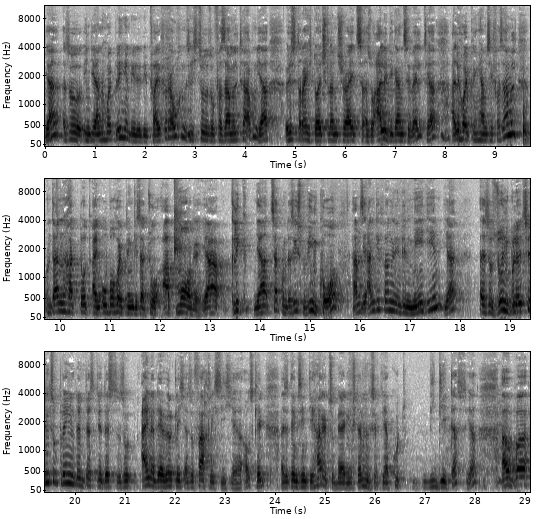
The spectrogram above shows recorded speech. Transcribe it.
ja, also Indianerhäuptlinge, die die Pfeife rauchen, sich so, so versammelt haben, ja, Österreich, Deutschland, Schweiz, also alle, die ganze Welt, ja, alle Häuptlinge haben sich versammelt und dann hat dort ein Oberhäuptling gesagt, so, ab morgen, ja, klick, ja, zack, und das siehst du, wie im Chor, haben sie angefangen in den Medien, ja, also so einen Blödsinn zu bringen, denn dass der, das so einer, der wirklich also fachlich sich äh, auskennt, also dem sind die Haare zu Bergen gestanden und gesagt, ja gut, wie geht das, ja? Aber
